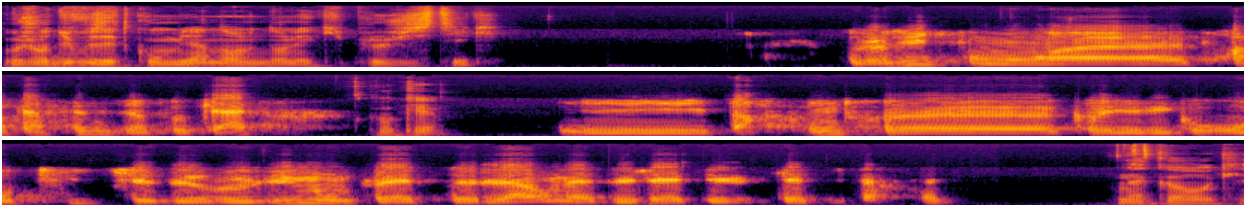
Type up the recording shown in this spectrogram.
Aujourd'hui, vous êtes combien dans, dans l'équipe logistique? Aujourd'hui, ils sont euh, trois personnes, bientôt quatre. Ok. Et par contre, euh, quand il y a des gros pics de volume, on peut être là, on a déjà été jusqu'à 10 personnes. D'accord, ok.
